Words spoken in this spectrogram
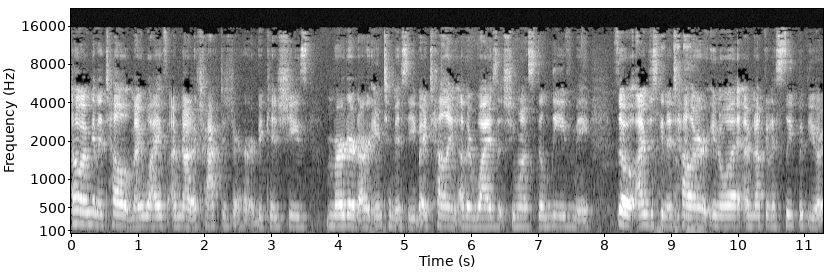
oh, I'm going to tell my wife I'm not attracted to her because she's murdered our intimacy by telling other wives that she wants to leave me. So I'm just going to tell her, you know what, I'm not going to sleep with you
